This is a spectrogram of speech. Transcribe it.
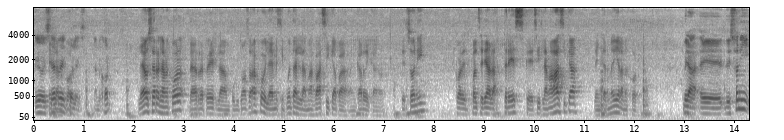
EOS la R, mejor. ¿cuál es? ¿La mejor? La EOS R es la mejor, la RP es la un poquito más abajo y la M50 es la más básica para arrancar de Canon. De Sony, ¿cuál, cuál sería las tres que decís la más básica? La intermedia, la mejor. Mira, eh, de Sony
